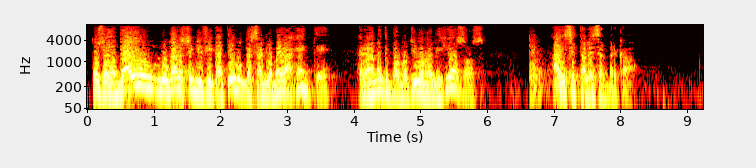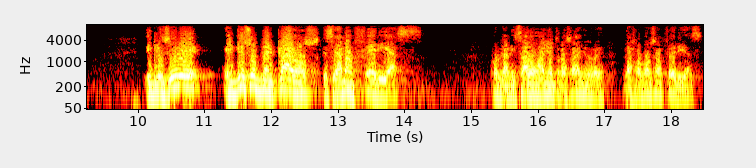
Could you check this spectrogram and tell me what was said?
Entonces, donde hay un lugar significativo que se aglomera gente, generalmente por motivos religiosos, ahí se establece el mercado. Inclusive en esos mercados que se llaman ferias, organizados año tras año, las famosas ferias,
